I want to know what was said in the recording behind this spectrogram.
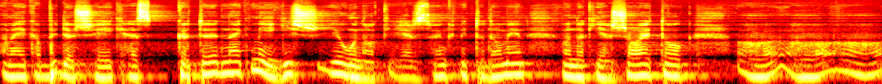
amelyek a büdösséghez kötődnek, mégis jónak érzünk. Mit tudom én, vannak ilyen sajtok, a, a,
